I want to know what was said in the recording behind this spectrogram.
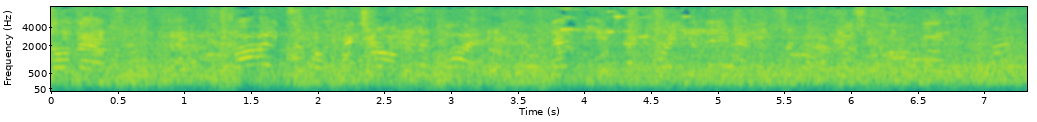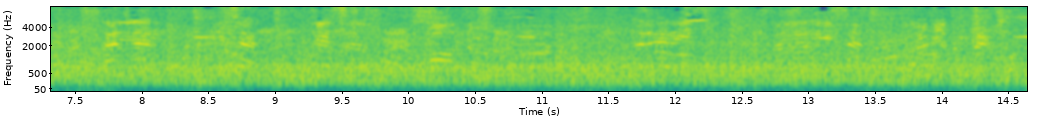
So then, the guy took a picture of his butt. Then he decorated it and he took a bunch of copies. And then he said, this is mother. And then he, and then he said, look at the picture.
